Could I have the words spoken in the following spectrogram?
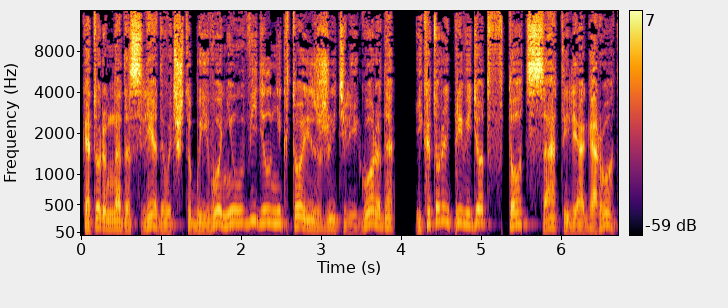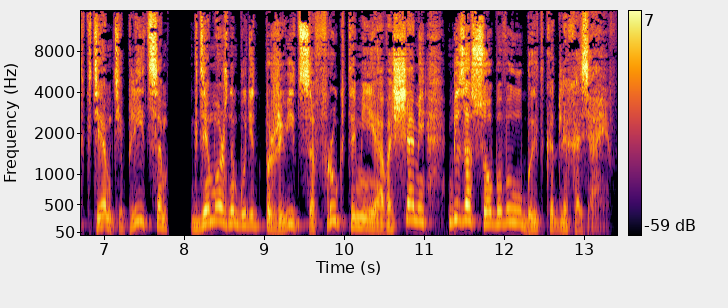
которым надо следовать, чтобы его не увидел никто из жителей города и который приведет в тот сад или огород к тем теплицам, где можно будет поживиться фруктами и овощами без особого убытка для хозяев.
